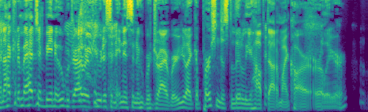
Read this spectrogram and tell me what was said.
And I can imagine being an Uber driver if you were just an innocent Uber driver. You're like a person just literally hopped out of my car earlier.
